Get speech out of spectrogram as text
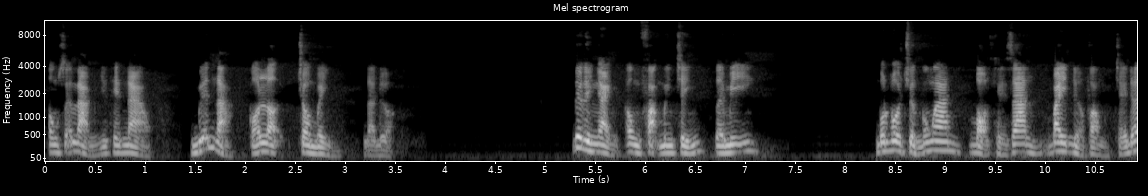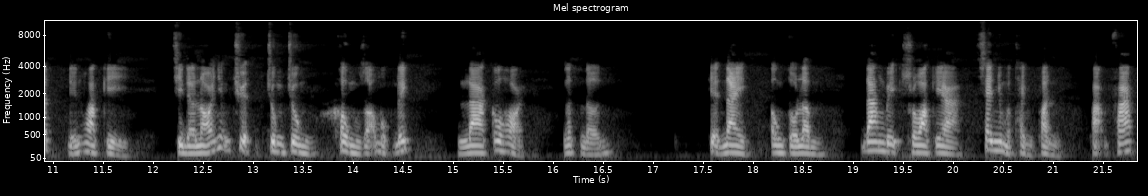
ông sẽ làm như thế nào, miễn là có lợi cho mình là được. Đây là hình ảnh ông Phạm Minh Chính tới Mỹ. Một Bộ trưởng Công an bỏ thời gian bay nửa vòng trái đất đến Hoa Kỳ chỉ để nói những chuyện chung chung không rõ mục đích là câu hỏi rất lớn. Hiện nay, ông Tô Lâm đang bị Slovakia xem như một thành phần phạm pháp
